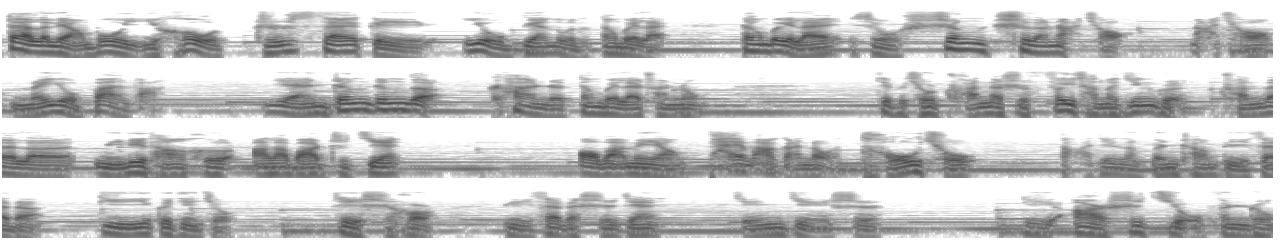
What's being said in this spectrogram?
带了两步以后直塞给右边路的登贝莱，登贝莱就生吃了纳乔，纳乔没有办法，眼睁睁地看着登贝莱传中，这个球传的是非常的精准，传在了米利唐和阿拉巴之间，奥巴梅扬拍马赶到头球。进了本场比赛的第一个进球，这时候比赛的时间仅仅是第二十九分钟，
